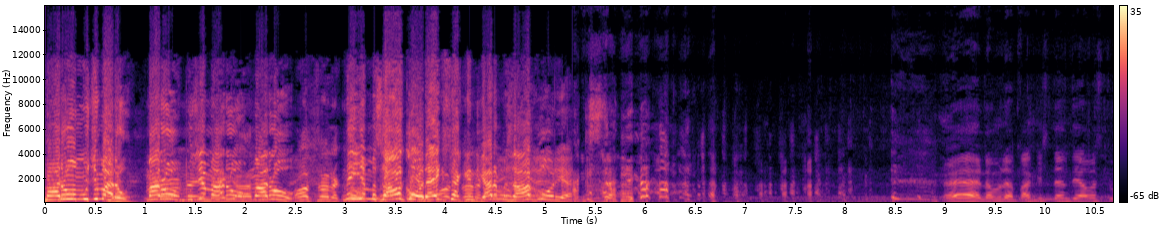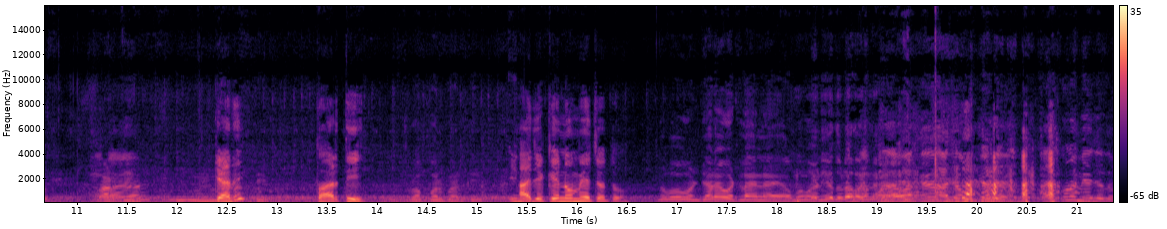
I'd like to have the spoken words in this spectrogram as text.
मारो मुझे मारो मारो मुझे मारो मारो नहीं ये मजाक हो रहा है एक सेकंड यार मजाक हो रहा है હે નમ્રા પાકિસ્તાન થી આ વસ્તુ ક્યાંથી ભારતી પ્રોપર ભારતી આજે કેનો મેચ હતો નવો વંજારા વટલા લાયા અમે વાણિયા થોડા પણ વટલા હવે ક્યાં આજે હું કે આજે કોનો મેચ હતો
